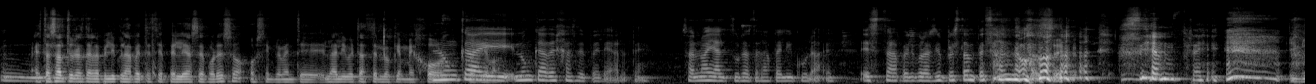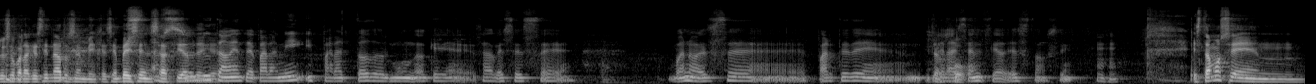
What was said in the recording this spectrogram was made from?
Mm. ¿A estas alturas de la película apetece pelearse por eso o simplemente la libertad es lo que mejor? Nunca, hay, nunca dejas de pelearte. O sea, no hay alturas de la película. Esta película siempre está empezando. Sí. siempre. Incluso para Cristina Rosenbinge, siempre hay sensación Absolutamente, de que... Absolutamente, para mí y para todo el mundo, que, ¿sabes? Es, eh, bueno, es eh, parte de, de la juego. esencia de esto, sí. Uh -huh. Estamos en,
